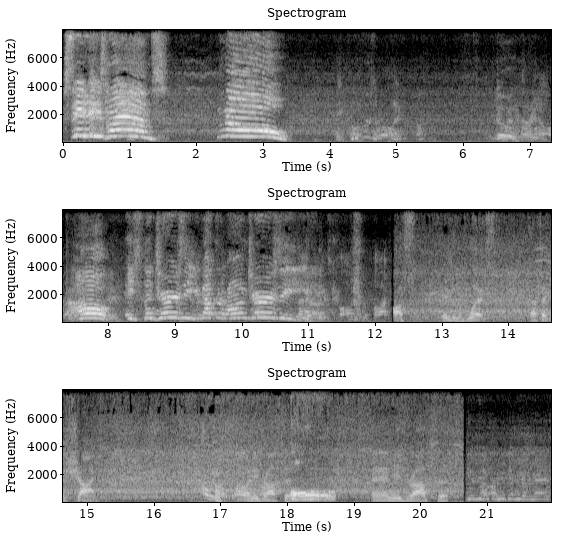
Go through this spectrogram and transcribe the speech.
See these lambs! No! Dude. Oh. Hurry up. Oh, it's the jersey. You got the wrong jersey. He is calm in the pocket. Cross into the blitz. Now take a shot. Oh, oh, and he drops it. Oh. And he drops it. give you, I'm give you a last,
